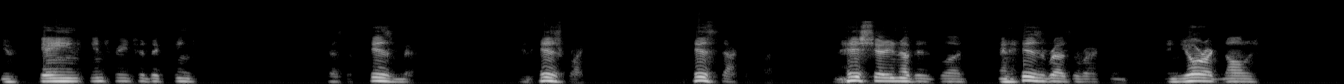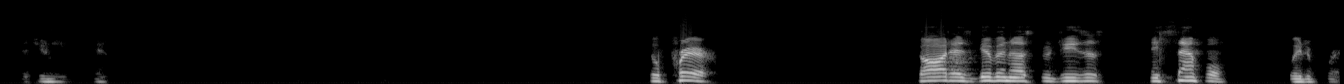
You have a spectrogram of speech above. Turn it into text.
You gain entry to the kingdom his merit and his righteousness, and his sacrifice, and his shedding of his blood, and his resurrection, and your acknowledgement that you need him. So, prayer. God has given us through Jesus a sample way to pray.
